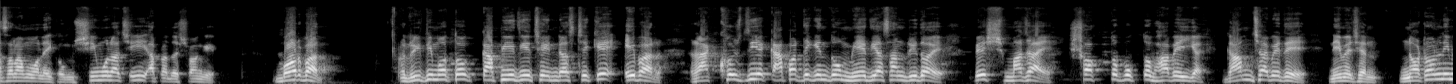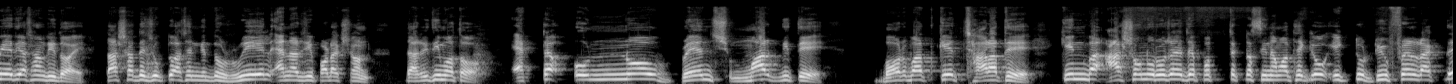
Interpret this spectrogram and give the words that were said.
আসসালামু আলাইকুম শিমুল আছি আপনাদের সঙ্গে। বরবাদ। রীতিমতো কাঁপিয়ে দিয়েছে ইন্ডাস্ট্রিকে। এবার রাক্ষস দিয়ে কাঁপাতে কিন্তু মেহেদি হাসান হৃদয় বেশ মাজায় শক্তপোক্ত ভাবেই গামছা বেঁধে নেমেছেন। নট অনলি মেহেদি হাসান হৃদয়, তার সাথে যুক্ত আছেন কিন্তু রিয়েল এনার্জি প্রোডাকশন তা রীতিমতো একটা অন্য ব্রেঞ্চ মার্ক দিতে বরবাদকে ছাড়াতে কিংবা আসন্ন রোজাইতে প্রত্যেকটা সিনেমা থেকেও একটু ডিফারেন্ট রাখতে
